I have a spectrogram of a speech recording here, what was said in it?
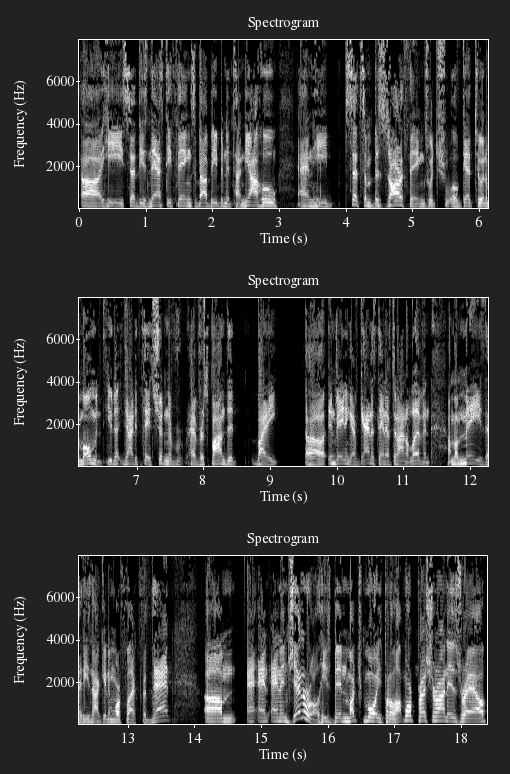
uh, he said these nasty things about Bibi Netanyahu, and he said some bizarre things, which we'll get to in a moment. The United States shouldn't have, have responded by uh, invading Afghanistan after 9-11. I'm amazed that he's not getting more flack for that. Um, and, and in general, he's been much more, he's put a lot more pressure on Israel.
